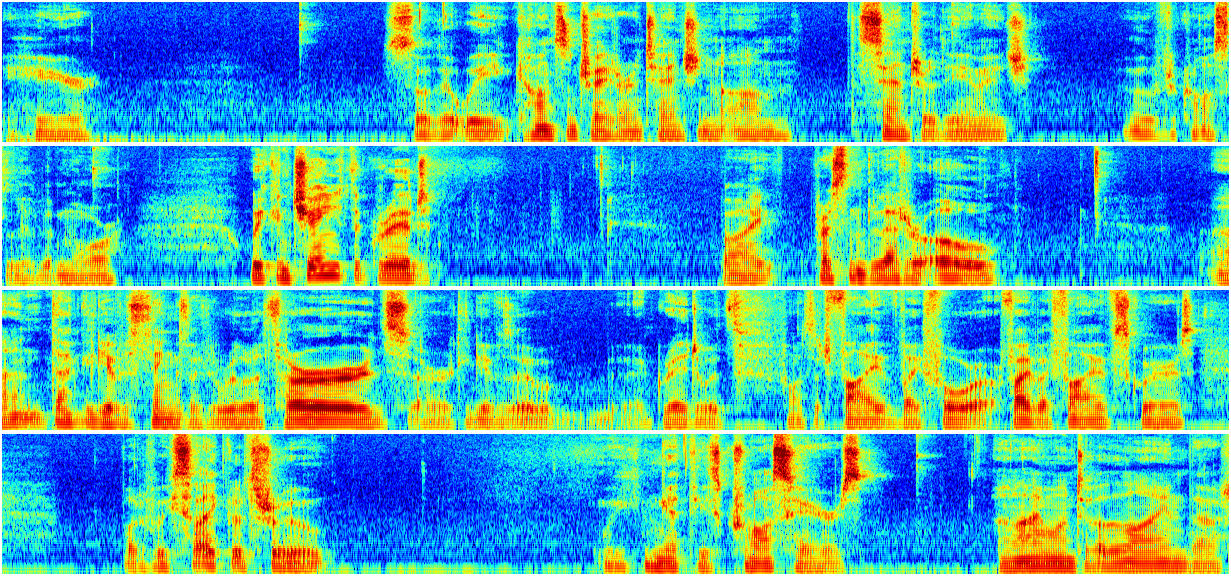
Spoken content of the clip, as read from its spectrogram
here, so that we concentrate our attention on the center of the image, move it across a little bit more. We can change the grid by pressing the letter O, and that can give us things like the rule of thirds, or it'll give us a, a grid with what's it, five by four or five by five squares. But if we cycle through, we can get these crosshairs, and I want to align that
